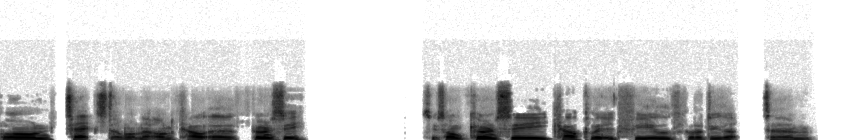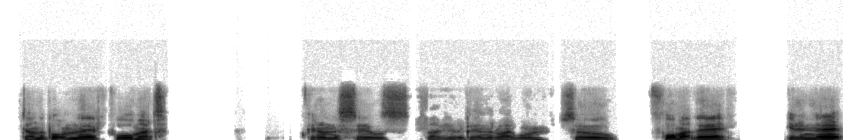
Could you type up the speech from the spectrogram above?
on text. I want that on uh, currency. So it's on currency, calculated field. You've got to do that um, down the bottom there, format. Get on the sales value, get in the right one. So format there, get in there,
